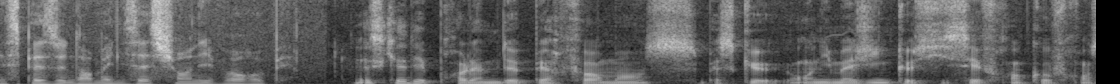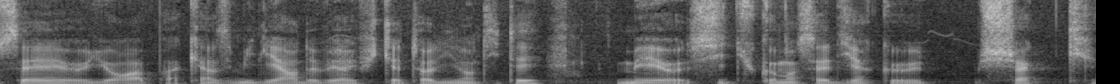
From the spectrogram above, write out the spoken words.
espèce de normalisation au niveau européen. Est-ce qu'il y a des problèmes de performance? Parce qu'on imagine que si c'est franco-français, euh, il n'y aura pas 15 milliards de vérificateurs d'identité. Mais si tu commences à dire que chaque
